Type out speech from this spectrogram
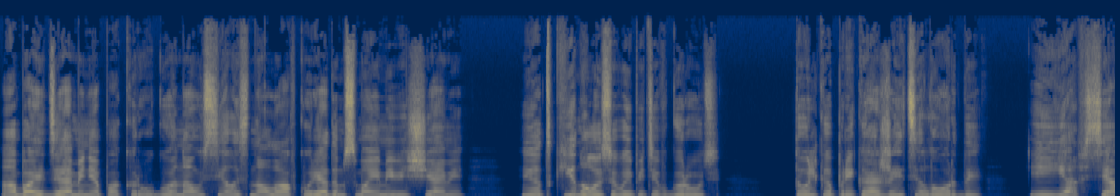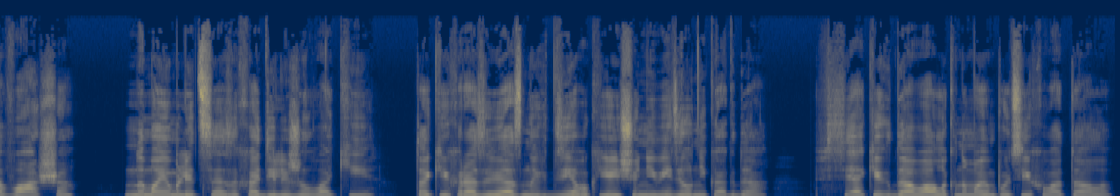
Обойдя меня по кругу, она уселась на лавку рядом с моими вещами и откинулась, выпитив грудь. «Только прикажите, лорды, и я вся ваша». На моем лице заходили желваки. Таких развязных девок я еще не видел никогда. Всяких давалок на моем пути хватало.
